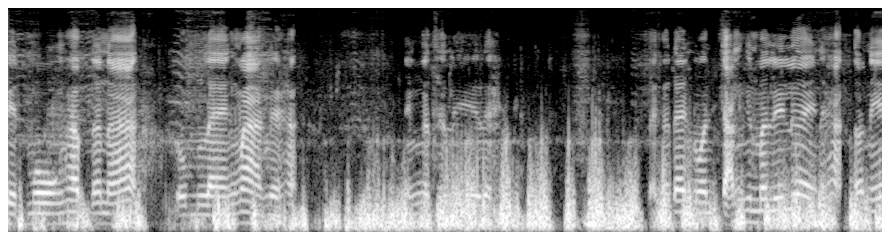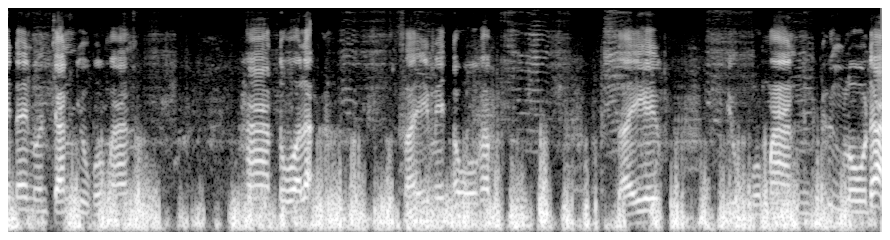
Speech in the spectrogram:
11 โมงครับนะนะลมแรงมากเลยฮะยังกับทะเลเลย แต่ก็ได้นวลจันทร์ขึ้นมาเรื่อยๆนะฮะ ตอนนี้ได้นวลจันทร์อยู่ประมาณ 5 ตัวละไซส์ไม่โตครับไซส์อยู่ประมาณครึ่งโลได้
